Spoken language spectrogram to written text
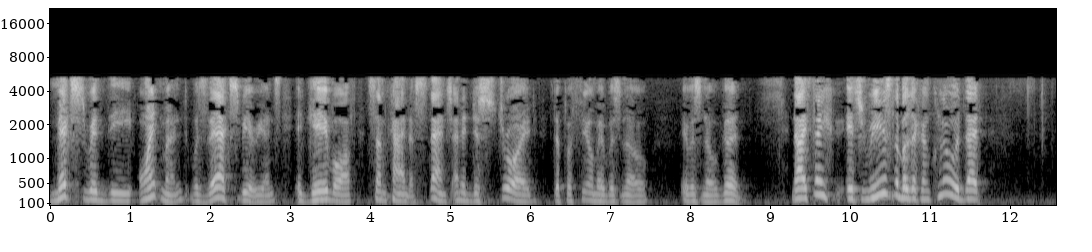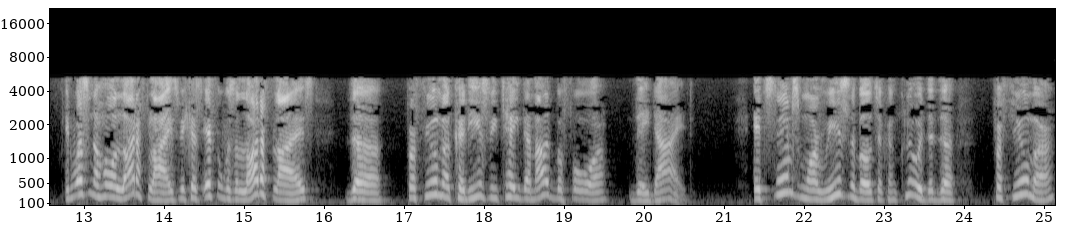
mixed with the ointment was their experience, it gave off some kind of stench and it destroyed the perfume. It was no, it was no good. Now I think it's reasonable to conclude that it wasn't a whole lot of flies because if it was a lot of flies, the perfumer could easily take them out before they died. It seems more reasonable to conclude that the perfumer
